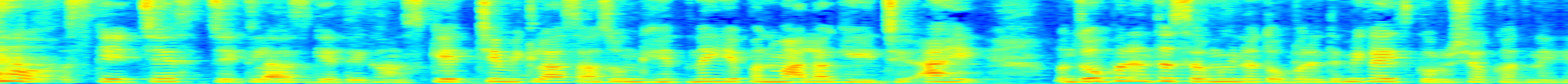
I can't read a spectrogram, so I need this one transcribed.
स्केचेसचे क्लास घेते का? स्केचचे मी क्लास अजून घेत नाही आहे पण मला घ्यायचे आहे. पण जोपर्यंत समूह ना तोपर्यंत मी काहीच करू शकत नाही.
